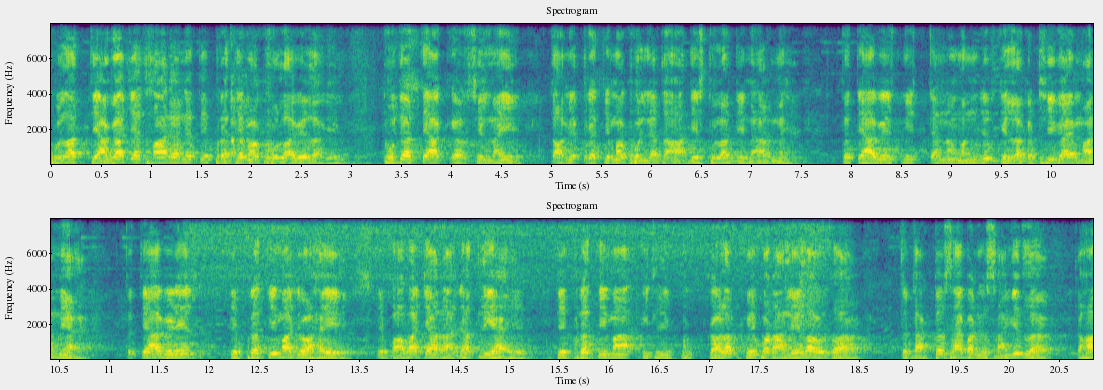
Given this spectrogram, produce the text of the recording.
तुला त्यागाच्या साऱ्याने ते प्रतिमा खोलावे लागेल? तू जर त्याग करशील नाही तर आम्ही प्रतिमा खोलण्याचा आदेश तुला देणार नाही. तर त्यावेळेस मी त्यांना मंजूर केलं का ठीक आहे मान्य आहे. तर त्यावेळेस ते प्रतिमा जो आहे ते बाबाच्या राजातली आहे. ते प्रतिमा इथली कडक पेपर आलेला होता. तर डॉक्टर साहेबांनी सांगितलं की हा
